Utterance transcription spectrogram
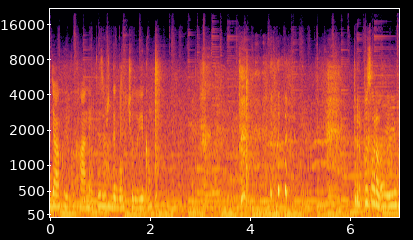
Дякую, коханий. Ти завжди був чоловіком. Припозорила я його.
